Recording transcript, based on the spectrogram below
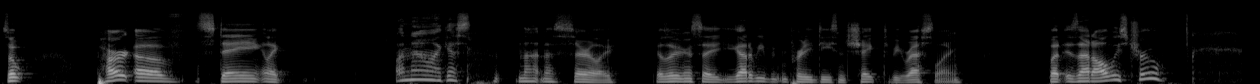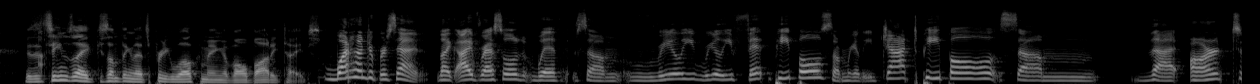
So, part of staying like, oh no, I guess not necessarily. Because I was gonna say you got to be in pretty decent shape to be wrestling, but is that always true? Because it seems like something that's pretty welcoming of all body types. 100%. Like I've wrestled with some really really fit people, some really jacked people, some that aren't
